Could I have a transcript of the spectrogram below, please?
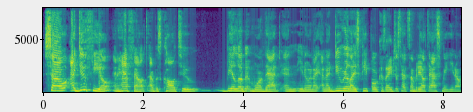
So I do feel and have felt I was called to be a little bit more of that. And, you know, and I, and I do realize people, cause I just had somebody else ask me, you know,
